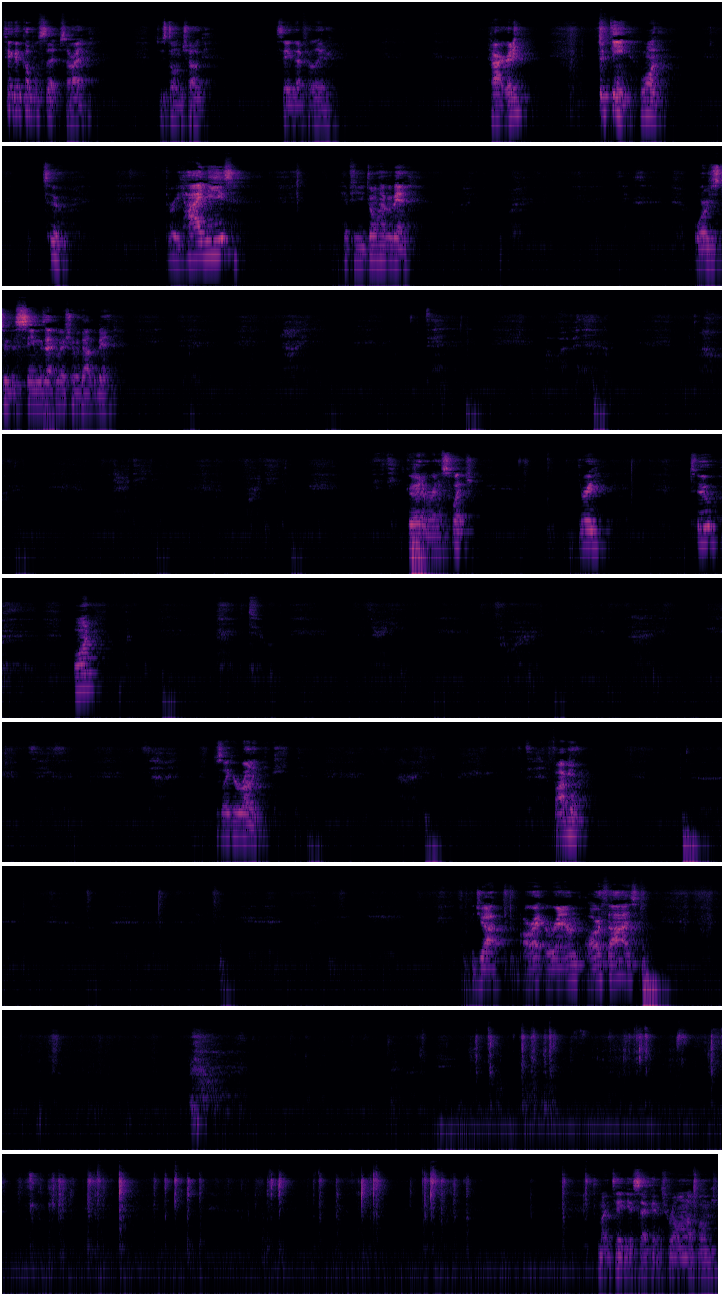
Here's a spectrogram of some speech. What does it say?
take a couple sips, all right? Just don't chug. Save that for later. All right, ready? 15. One, two, three. High knees if you don't have a band. Or just do the same exact motion without the band. Good, and we're gonna switch. Three, two, one. Two, three, four, five, six, seven. Just like you're running. Five more. Good job. All right, around our thighs. Take you a second, it's rolling up on me.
